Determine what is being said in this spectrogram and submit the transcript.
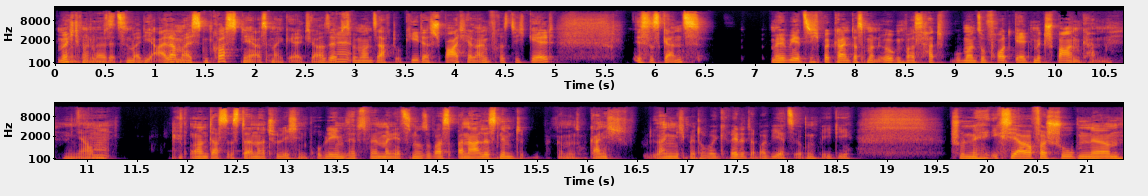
möchte man Leisten. umsetzen, weil die allermeisten kosten ja erstmal Geld, ja. Selbst Ja. wenn man sagt, okay, das spart ja langfristig Geld, ist es ganz mir jetzt nicht bekannt, dass man irgendwas hat, wo man sofort Geld mit sparen kann. Ja. Ja. Und das ist dann natürlich ein Problem. Selbst wenn man jetzt nur so was Banales nimmt, haben wir noch gar nicht lange nicht mehr drüber geredet, aber wie jetzt irgendwie die schon x Jahre verschobene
